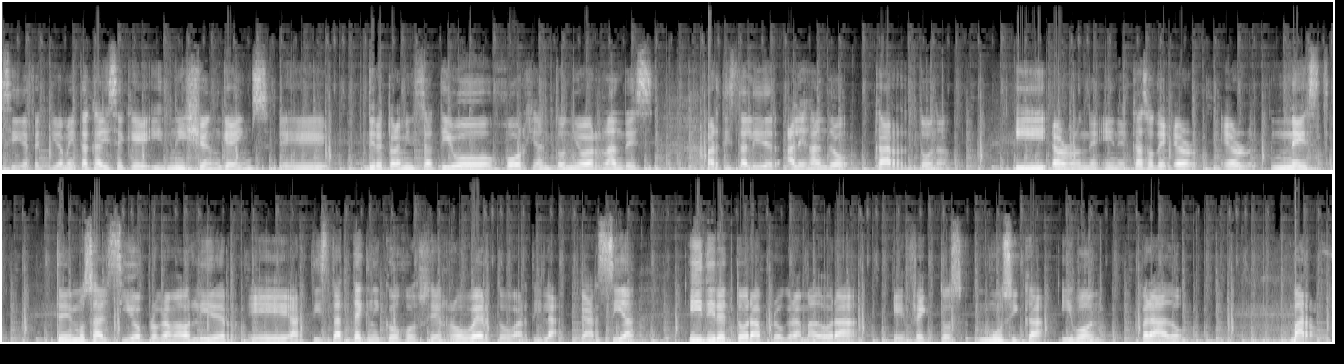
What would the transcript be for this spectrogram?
sí, efectivamente, acá dice que Ignition Games, eh, director administrativo Jorge Antonio Hernández, artista líder Alejandro Cardona y en el caso de Ernest tenemos al CEO, programador líder, eh, artista técnico José Roberto Ardila García y directora programadora efectos música Ivonne Prado Barros.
